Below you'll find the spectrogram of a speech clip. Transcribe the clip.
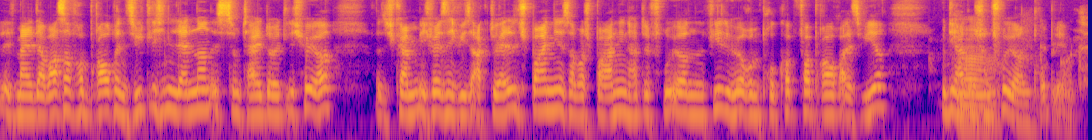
Ich meine, der Wasserverbrauch in südlichen Ländern ist zum Teil deutlich höher. Also ich kann, ich weiß nicht, wie es aktuell in Spanien ist, aber Spanien hatte früher einen viel höheren Pro-Kopf-Verbrauch als wir und die hatten mhm. schon früher ein Problem. Gut.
